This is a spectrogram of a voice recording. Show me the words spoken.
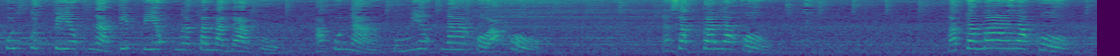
Ako pipiyok na, pipiyok na talaga ako. Ako na, pumiyok na ako, ako. Nasaktan ako. Natamaan ako.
